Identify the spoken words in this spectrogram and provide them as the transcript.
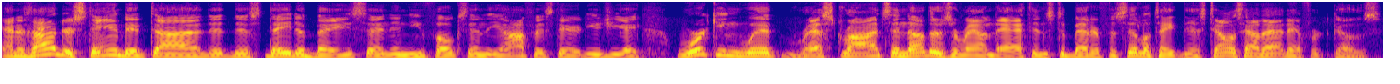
And as I understand it, uh, this database and, and you folks in the office there at UGA working with restaurants and others around Athens to better facilitate this. Tell us how that effort goes.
